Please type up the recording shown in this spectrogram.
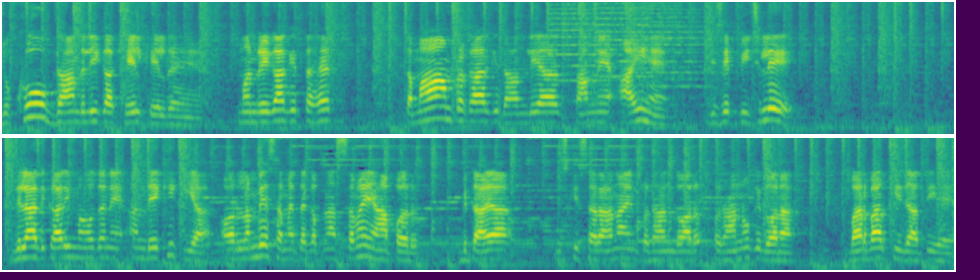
जो खूब धांधली का खेल खेल रहे हैं। मनरेगा के तहत तमाम प्रकार की धांधलियाँ सामने आई हैं, जिसे पिछले जिलाधिकारी महोदय ने अनदेखी किया और लंबे समय तक अपना समय यहाँ पर बिताया, जिसकी सराहना इन प्रधान द्वारा, प्रधानों के द्वारा बार बार की जाती है।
